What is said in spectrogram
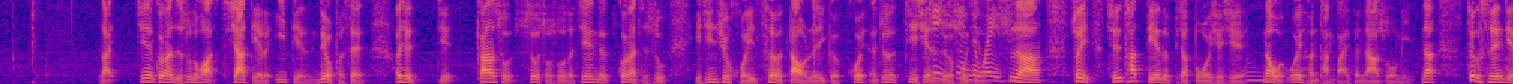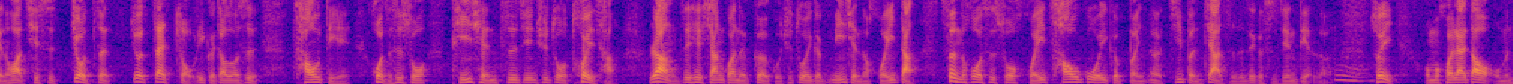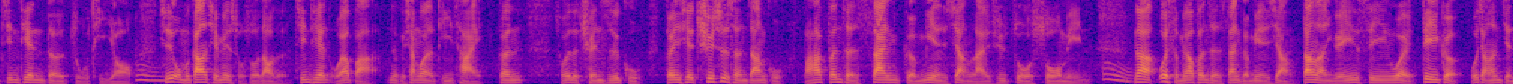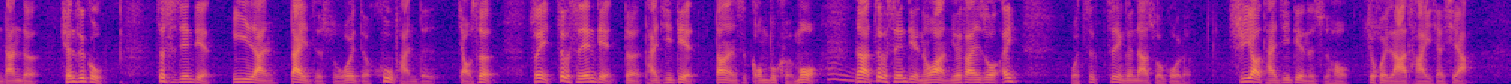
来，今天贵买指数的话下跌了一点六 percent，而且也刚刚所所所说的，今天的贵买指数已经去回测到了一个贵呃就是季线的这个附近，是啊，所以其实它跌的比较多一些些。那我我也很坦白跟大家说明，那这个时间点的话，其实就整就在走一个叫做是超跌，或者是说提前资金去做退场，让这些相关的个股去做一个明显的回档，甚或是说回超过一个本呃基本价值的这个时间点了。嗯，所以我们回来到我们今天的主题哦。嗯，其实我们刚刚前面所说到的，今天我要把那个相关的题材跟所谓的全指股跟一些趋势成长股，把它分成三个面向来去做说明。嗯，那为什么要分成三个面向？当然原因是因为第一个，我讲很简单的全指股，这时间点依然带着所谓的护盘的角色。所以这个时间点的台积电当然是功不可没。嗯，那这个时间点的话，你会发现说，哎，我之之前跟大家说过了，需要台积电的时候就会拉它一下下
